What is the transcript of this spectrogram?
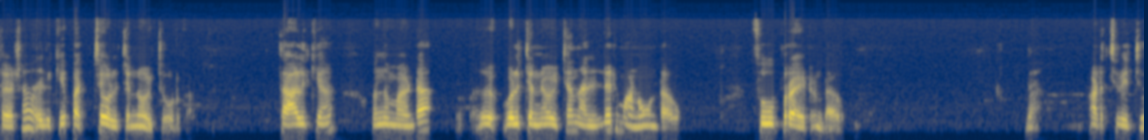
ശേഷം അതിലേക്ക് പച്ച വെളിച്ചെണ്ണ ഒഴിച്ച് കൊടുക്കാം താളിക്കാൻ ഒന്നും വേണ്ട. വെളിച്ചെണ്ണ ഒഴിച്ചാൽ നല്ലൊരു മണം ഉണ്ടാകും. സൂപ്പറായിട്ടുണ്ടാകും. അടച്ചു വെച്ചു.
